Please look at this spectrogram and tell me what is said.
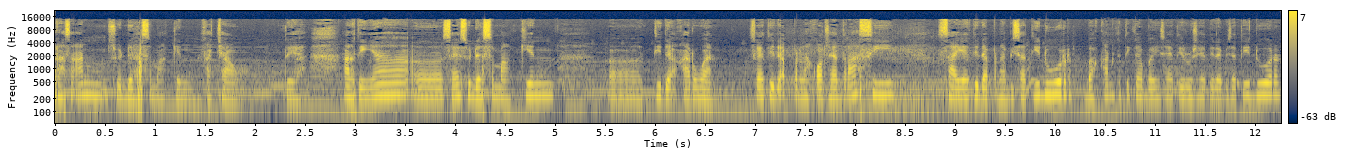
perasaan sudah semakin kacau gitu ya. Artinya uh, saya sudah semakin uh, tidak karuan saya tidak pernah konsentrasi, saya tidak pernah bisa tidur, bahkan ketika bayi saya tidur saya tidak bisa tidur,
